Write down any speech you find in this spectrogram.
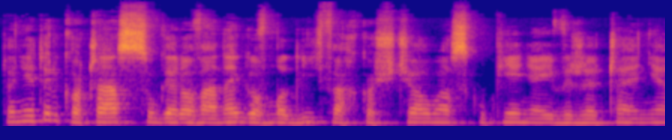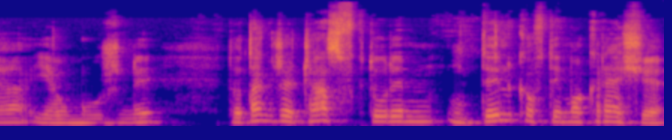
To nie tylko czas sugerowanego w modlitwach Kościoła skupienia i wyrzeczenia, jałmużny, to także czas, w którym tylko w tym okresie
